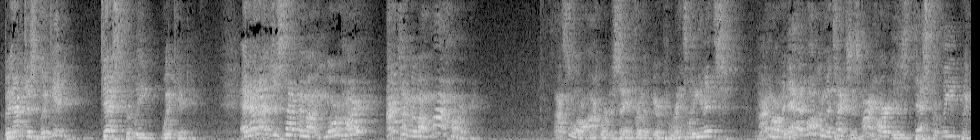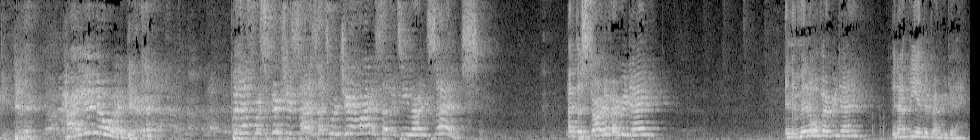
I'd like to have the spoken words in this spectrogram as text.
But not just wicked, desperately wicked. And I'm not just talking about your heart, I'm talking about my heart. That's a little awkward to say in front of your parental units. Hi, mom and dad. Welcome to Texas. My heart is desperately wicked. How you doing? but that's what Scripture says. That's what Jeremiah 17 9 says. At the start of every day, in the middle of every day and at the end of every day,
